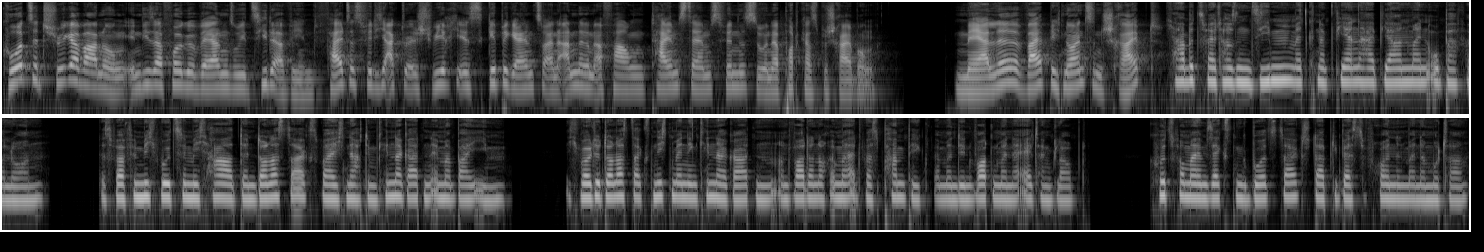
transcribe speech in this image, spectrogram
Kurze Triggerwarnung, in dieser Folge werden Suizide erwähnt. Falls es für dich aktuell schwierig ist, gib gerne zu einer anderen Erfahrung. Timestamps findest du in der Podcast-Beschreibung. Merle, weiblich 19, schreibt: Ich habe 2007 mit knapp viereinhalb Jahren meinen Opa verloren. Das war für mich wohl ziemlich hart, denn donnerstags war ich nach dem Kindergarten immer bei ihm. Ich wollte donnerstags nicht mehr in den Kindergarten und war dann auch immer etwas pumpig, wenn man den Worten meiner Eltern glaubt. Kurz vor meinem sechsten Geburtstag starb die beste Freundin meiner Mutter.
